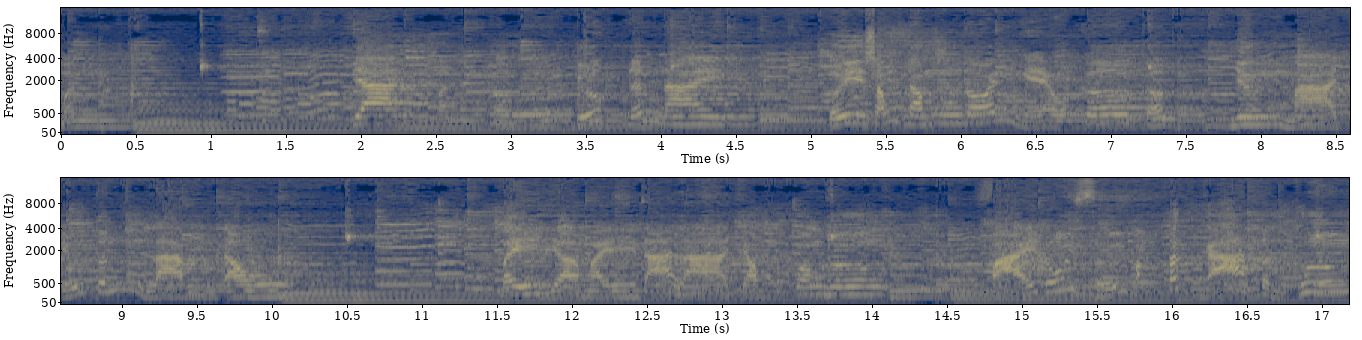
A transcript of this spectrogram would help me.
mình. Gia đình mình từ trước đến nay, Tuy sống trong đói nghèo cơ cực, Nhưng mà chữ tính làm đầu. Bây giờ mày đã là chồng con Hương, Phải đối xử bằng tất cả tình thương.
